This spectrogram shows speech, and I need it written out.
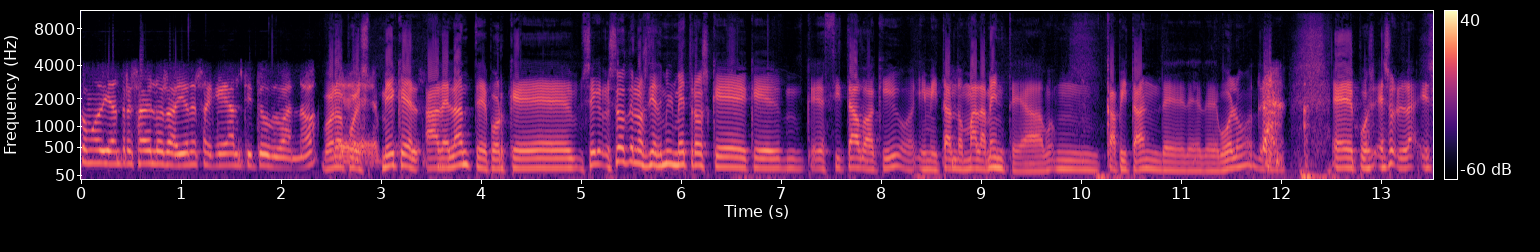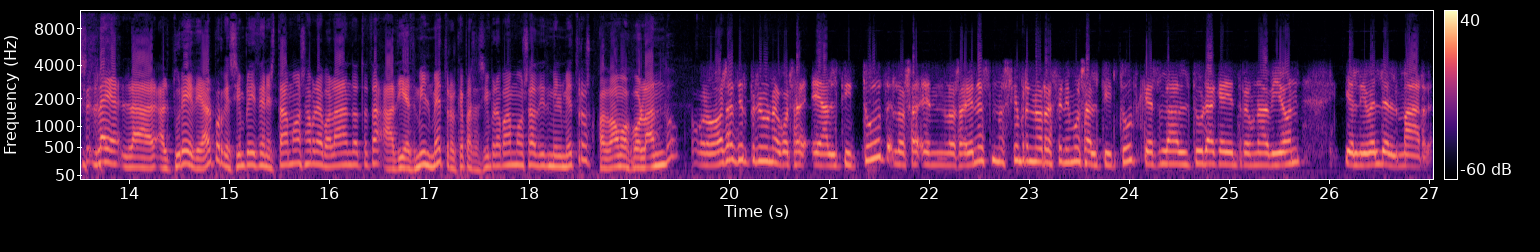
cómo diantres saben los aviones a qué altitud van, ¿no? Bueno, pues Eh, Miquel, adelante, porque eso de los 10.000 metros que, que- que he citado aquí, imitando malamente a un capitán de, de- de vuelo, de- eh, pues eso la- es la, la altura ideal, porque siempre dicen, estamos sobrevolando ta, ta, a 10.000 metros. ¿Qué pasa? ¿Siempre vamos a 10.000 metros cuando vamos volando? Bueno, vamos a decir primero una cosa. Eh, altitud, los, en los aviones no siempre nos referimos a altitud, que es la altura que hay entre un avión y el nivel del mar.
